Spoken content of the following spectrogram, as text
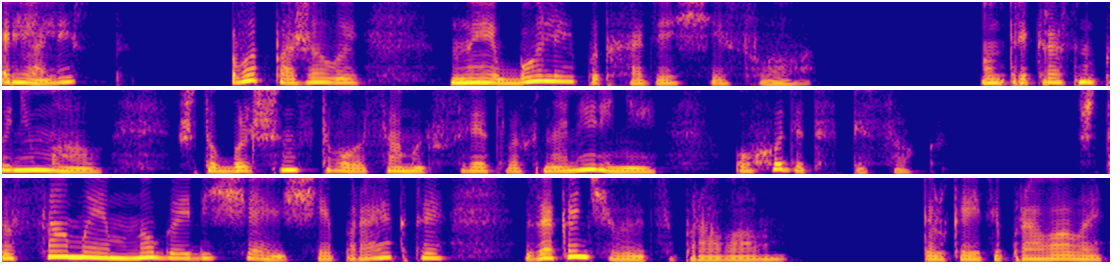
Реалист — вот, пожалуй, наиболее подходящее слово. Он прекрасно понимал, что большинство самых светлых намерений уходит в песок, что самые многообещающие проекты заканчиваются провалом. Только эти провалы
